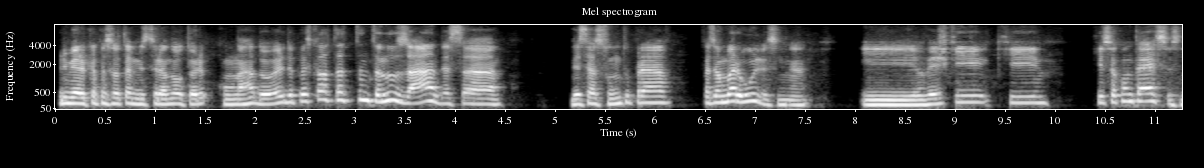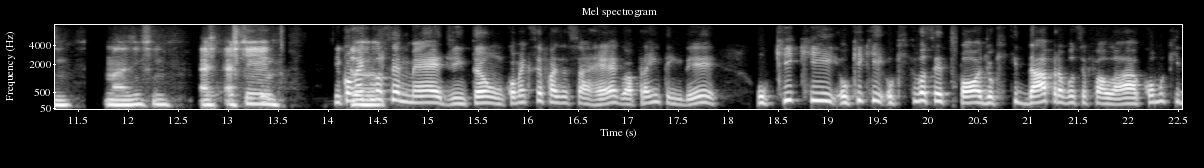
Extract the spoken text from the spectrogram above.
primeiro que a pessoa está misturando o autor com o narrador, e depois que ela está tentando usar dessa, desse assunto para fazer um barulho, assim, né? E eu vejo que, que, que isso acontece, assim. Mas, enfim, acho, acho que... E como é que você mede, então, como é que você faz essa régua para entender o que que, o que que, o que que você pode, o que que dá para você falar, como que,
